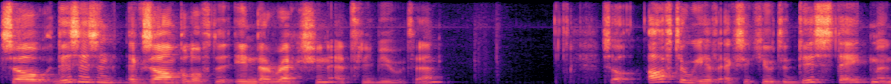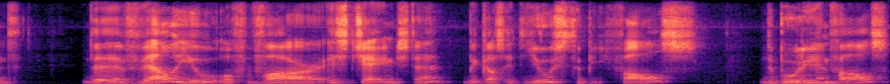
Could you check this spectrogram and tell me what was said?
So this is an example of the indirection attribute. Eh? So after we have executed this statement, the value of var is changed eh? because it used to be false, the boolean false,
